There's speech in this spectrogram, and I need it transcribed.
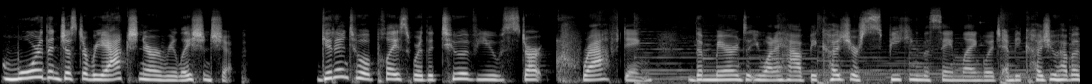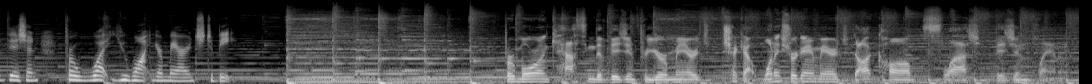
more than just a reactionary relationship get into a place where the two of you start crafting the marriage that you want to have because you're speaking the same language and because you have a vision for what you want your marriage to be. For more on casting the vision for your marriage, check out oneextraordinarymarriage.com slash vision planner.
